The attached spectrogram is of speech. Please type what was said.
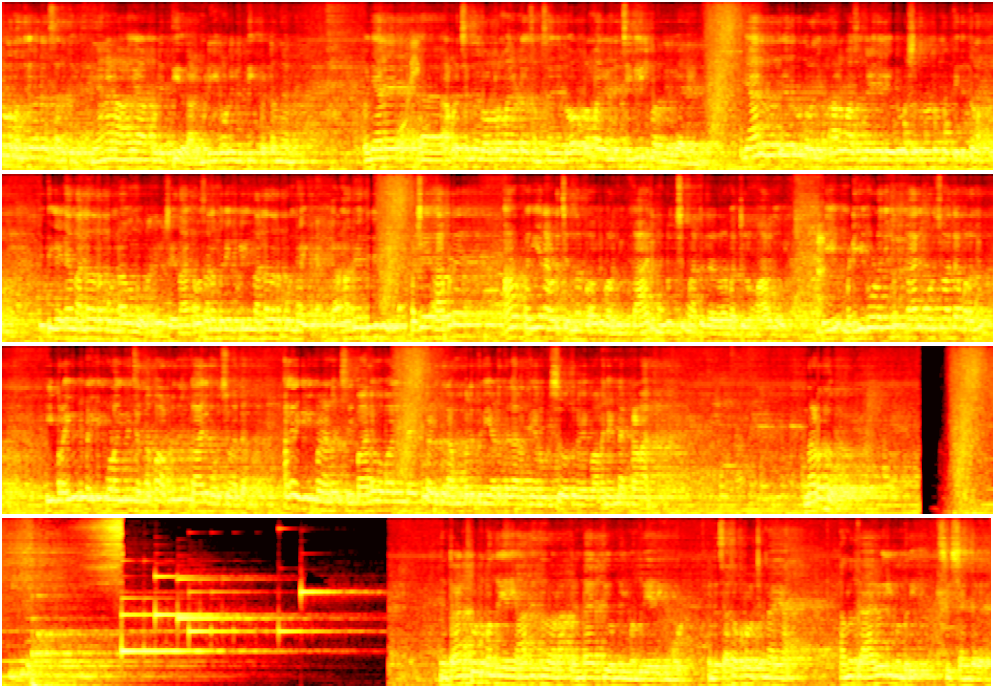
മറ്റുള്ള മന്ത്രിമാരുടെ സ്ഥലത്തില്ല ഞാനാണ് ആകെ അവിടെ എത്തിയ ഒരാൾ. മെഡിക്കൽ എത്തി പെട്ടെന്ന് തന്നെ അപ്പോൾ ഞാൻ അവിടെ ചെന്ന് ഡോക്ടർമാരോട് സംസാരിച്ചു ഡോക്ടർമാർ എന്റെ ചെവിയിൽ പറഞ്ഞൊരു കാര്യമുണ്ട്. ഞാനത് അദ്ദേഹത്തോട് പറഞ്ഞു ആറ് മാസം കഴിഞ്ഞാൽ ഒരു വർഷത്തിനുള്ളൊന്ന് തിരുത്തണം. തിരുത്തി കഴിഞ്ഞാൽ നല്ല നടപ്പുണ്ടാകും എന്ന് പറഞ്ഞു. പക്ഷേ അവസാനം വരെയും പുള്ളിക്ക് നല്ല നടപ്പുണ്ടായില്ല. കാരണം അദ്ദേഹം തിരുത്തിയില്ല. പക്ഷേ അവിടെ ആ പയ്യൻ അവിടെ ചെന്നപ്പോൾ അവർ പറഞ്ഞു കാൽ മുറിച്ച് മാറ്റല്ലാതെ മറ്റൊരു മാർഗമില്ല ഈ മെഡിക്കൽ കോളേജിൽ നിന്ന് കാൽ മുറിച്ച് മാറ്റാൻ പറഞ്ഞു. ഈ പ്രൈവറ്റ് മെഡിക്കൽ കോളേജിൽ ചെന്നപ്പോൾ അവിടെ നിന്നും കാൽ മുറിച്ച് മാറ്റാൻ അങ്ങനെ ഇരിക്കുമ്പോഴാണ് ശ്രീ ബാലഗോപാലിന്റെ അടുത്തൊരു അമ്പലത്തിൽ ഈ അടുത്ത കാലത്ത് ഞാൻ ഉത്സവത്തിന് പോയപ്പോൾ അവൻ എന്നെ കാണാൻ നടന്നു. ഞാൻ ട്രാൻസ്പോർട്ട് മന്ത്രിയായി ആദ്യത്തെ തവണ രണ്ടായിരത്തി ഒന്നിൽ മന്ത്രിയായിരിക്കുമ്പോൾ എന്റെ സഹപ്രവർത്തകനായ അന്നത്തെ ആരോഗ്യമന്ത്രി ശ്രീ ശങ്കരൻ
